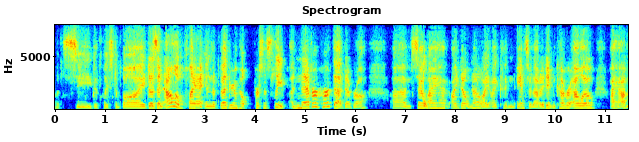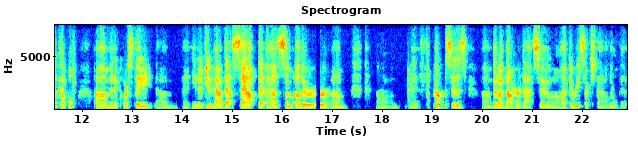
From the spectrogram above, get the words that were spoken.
Let's see, good place to buy. Does an aloe plant in the bedroom help a person sleep? I never heard that, Deborah. Um, so I have, I don't know. I, I couldn't answer that. I didn't cover aloe. I have a couple. Um, and of course they, um, you know, do have that sap that has some other um, um, purposes, um, but I've not heard that. So I'll have to research that a little bit.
